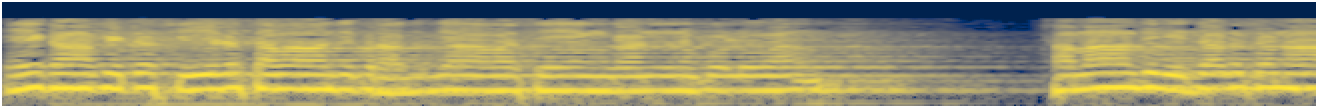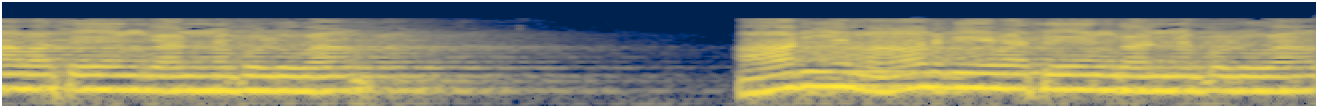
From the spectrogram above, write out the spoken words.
ඒක අපිට සීල සමාධි ප්‍රඥා වශයෙන් ගන්න පුළුවන්. සමාධි විදර්ශනා වශයෙන් ගන්න පුළුවන්. ආර්ය මාර්ගයේ වශයෙන් ගන්න පුළුවන්.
